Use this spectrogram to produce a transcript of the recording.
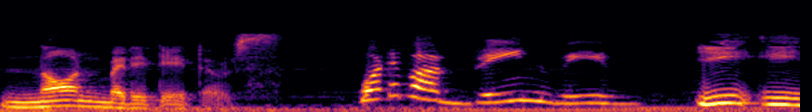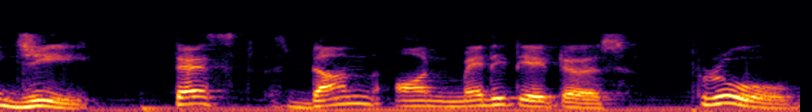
non-meditators. What about brain waves? EEG tests done on meditators prove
